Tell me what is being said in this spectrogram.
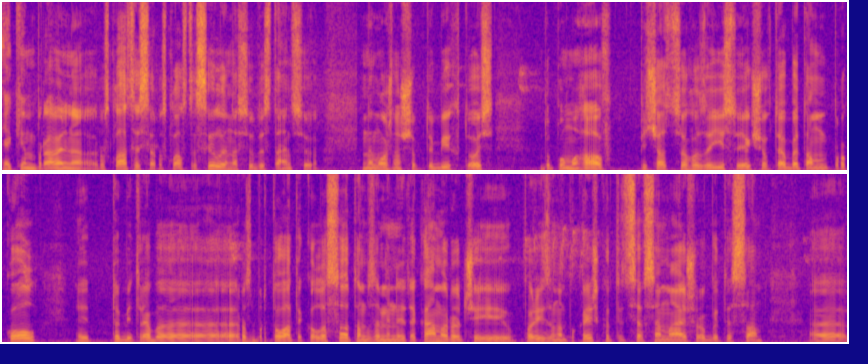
як їм правильно розкластися, розкласти сили на всю дистанцію. Не можна, щоб тобі хтось допомагав під час цього заїзду. Якщо в тебе там прокол, тобі треба розбортувати колесо, там замінити камеру чи порізану покришку, ти це все маєш робити сам. Е,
